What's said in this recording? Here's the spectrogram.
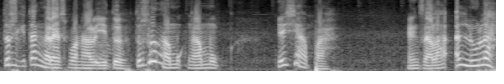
Terus kita ngerespon hal itu. Terus lu ngamuk-ngamuk. Ya siapa? Yang salah elu lah.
